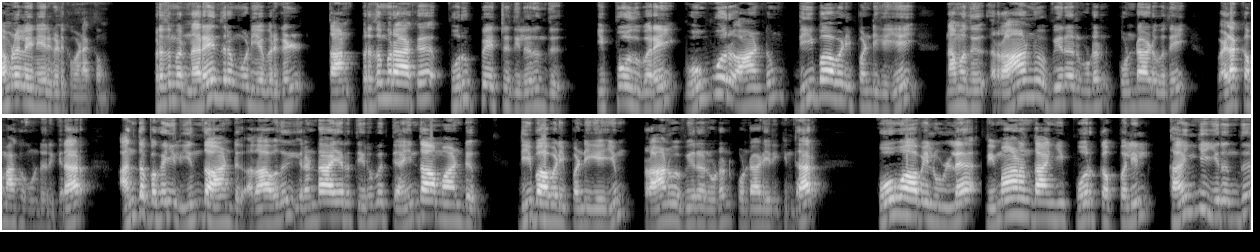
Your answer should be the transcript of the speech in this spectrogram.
தமிழலை நேர்களுக்கு வணக்கம். பிரதமர் நரேந்திர மோடி அவர்கள் தான் பிரதமராக பொறுப்பேற்றதிலிருந்து இப்போது வரை ஒவ்வொரு ஆண்டும் தீபாவளி பண்டிகையை நமது இராணுவ வீரர்களுடன் கொண்டாடுவதை வழக்கமாக கொண்டிருக்கிறார். அந்த வகையில் இந்த ஆண்டு அதாவது இரண்டாயிரத்தி இருபத்தி ஐந்தாம் ஆண்டு தீபாவளி பண்டிகையும் இராணுவ வீரருடன் கொண்டாடி இருக்கின்றார் கோவாவில் உள்ள விமானந்தாங்கி போர்க்கப்பலில் தங்கி இருந்து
